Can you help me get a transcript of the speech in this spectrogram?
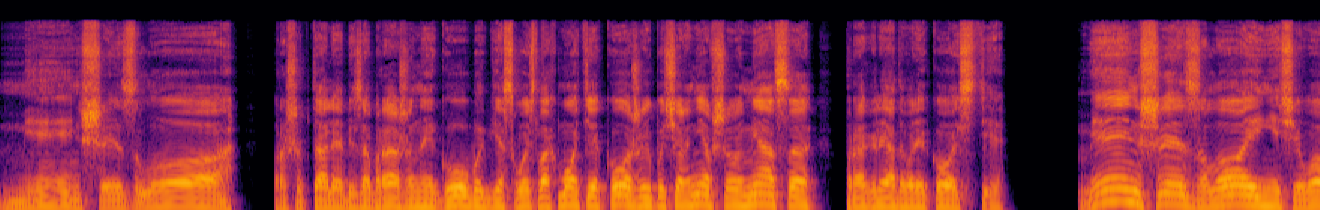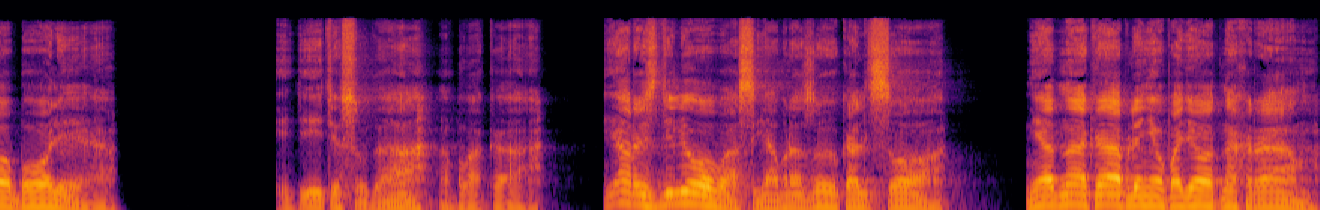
«Меньше зло!» — прошептали обезображенные губы, где сквозь лохмотья кожи и почерневшего мяса проглядывали кости. Меньше зло и ничего более. Идите сюда, облака. Я разделю вас, я образую кольцо. Ни одна капля не упадет на храм.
